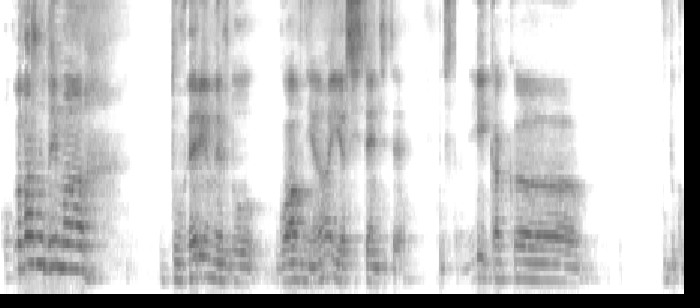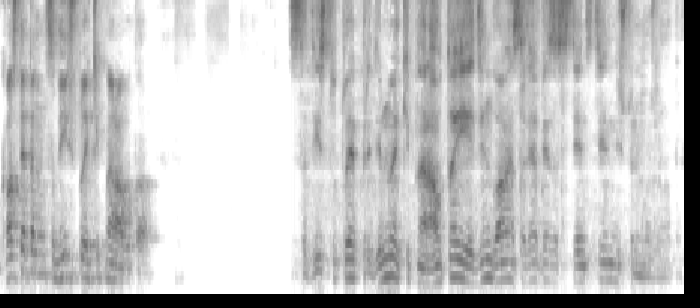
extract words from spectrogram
Колко е важно да има доверие между главния и асистентите отстрани и как до каква степен съдейството е екипна работа? Съдейството е предимно екипна работа и един главен съдия без асистентите нищо не може да направи.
